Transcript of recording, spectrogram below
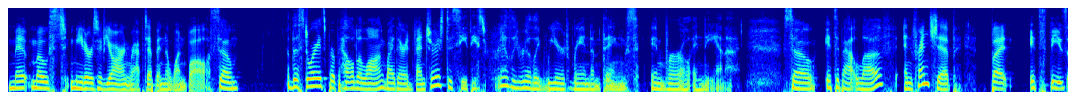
mo- most meters of yarn wrapped up into one ball. So the story is propelled along by their adventures to see these really, really weird random things in rural Indiana. So it's about love and friendship, but it's these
